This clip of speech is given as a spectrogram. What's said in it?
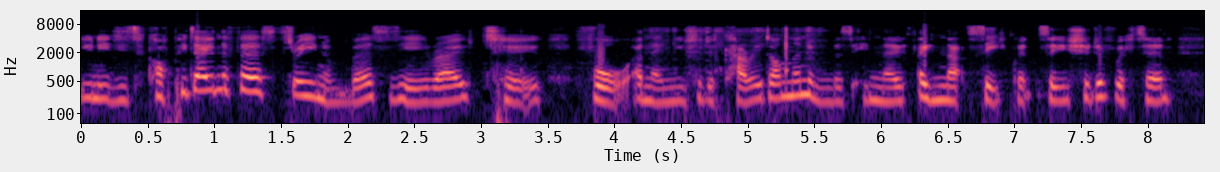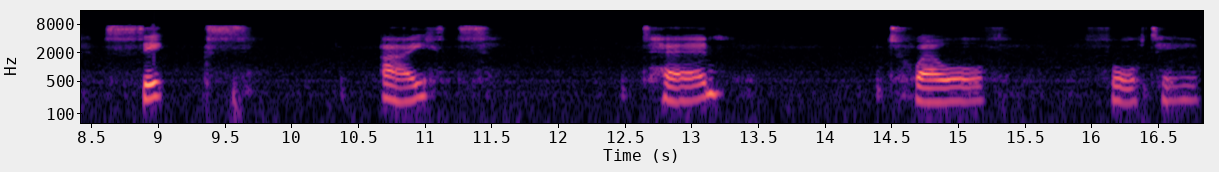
You needed to copy down the first three numbers, 0, 2, 4, and then you should have carried on the numbers in, those, in that sequence. So you should have written 6, 8, 10, 12, 14.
